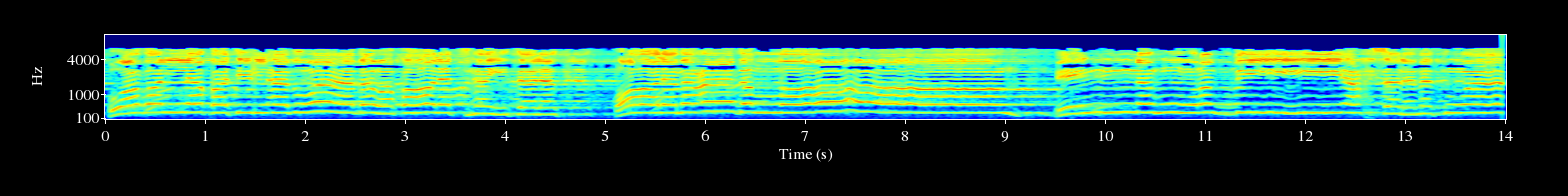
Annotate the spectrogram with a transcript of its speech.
وغلقت الأبواب وقالت هيت لك قال معاذ الله إنه ربي أحسن مثواي.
